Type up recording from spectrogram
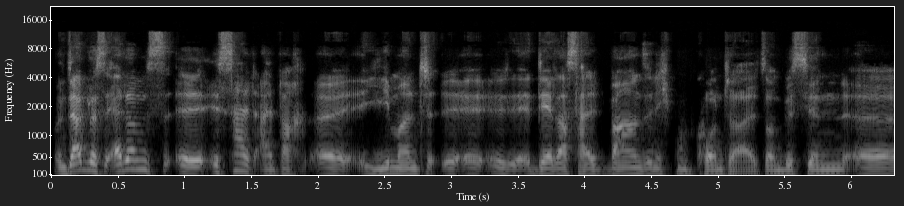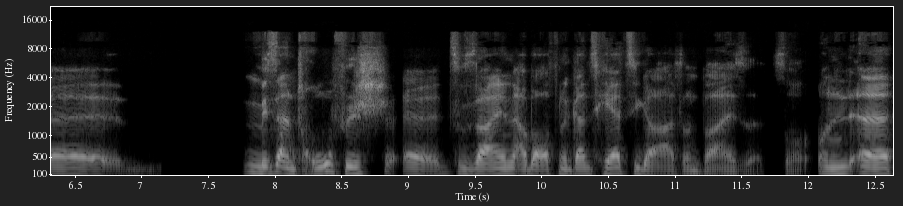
und Douglas Adams äh, ist halt einfach äh, jemand, äh, äh der das halt wahnsinnig gut konnte, halt so ein bisschen äh, misanthropisch äh, zu sein, aber auf eine ganz herzige Art und Weise. So. Und äh,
